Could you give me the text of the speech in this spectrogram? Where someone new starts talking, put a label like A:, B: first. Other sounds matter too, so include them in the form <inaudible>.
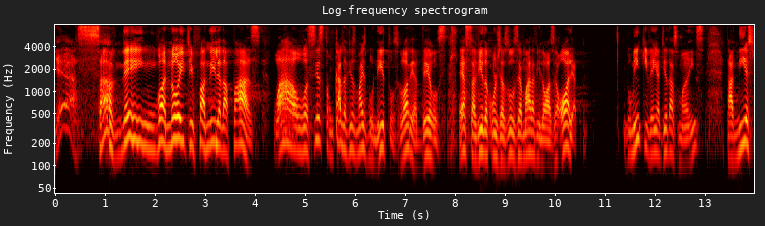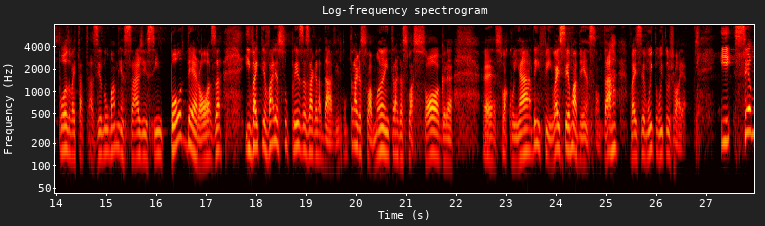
A: Yes, amém. Boa noite, família da paz. Uau, vocês estão cada vez mais bonitos, glória a Deus. Essa vida com Jesus é maravilhosa. Olha, domingo que vem é dia das mães, tá? Minha esposa vai estar trazendo uma mensagem assim poderosa e vai ter várias surpresas agradáveis. Então traga sua mãe, traga sua sogra, é, sua cunhada, enfim, vai ser uma bênção, tá? Vai ser muito, muito joia. E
